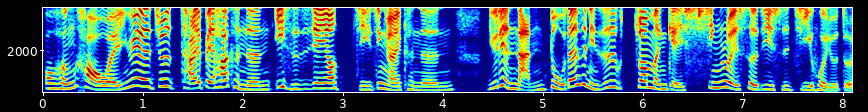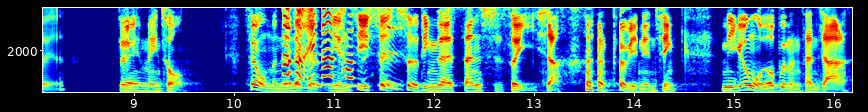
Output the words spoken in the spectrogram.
哦，很好哎，因为就是台北，他可能一时之间要挤进来，可能有点难度。但是你这是专门给新锐设计师机会就对了。对，没错。所以我们的那个年纪设设定在三十岁以下，特别年轻。你跟我都不能参加了。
